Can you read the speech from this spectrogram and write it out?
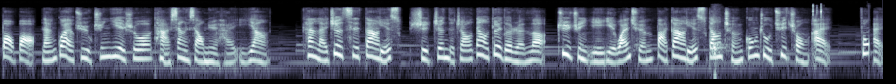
抱抱。难怪具俊晔说她像小女孩一样。看来这次大 S 是真的招到对的人了。具俊晔也完全把大 S 当成公主去宠爱，风爱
